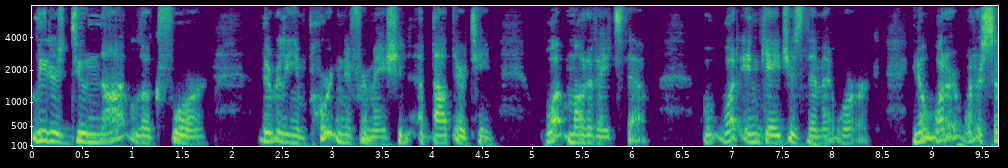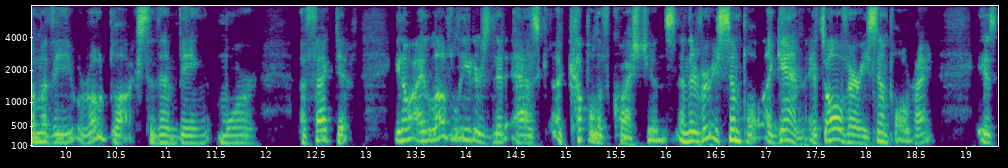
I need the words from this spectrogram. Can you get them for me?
leaders do not look for the really important information about their team. What motivates them? What engages them at work? You know, what are what are some of the roadblocks to them being more effective? You know, I love leaders that ask a couple of questions, and they're very simple. Again, it's all very simple, right? Is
